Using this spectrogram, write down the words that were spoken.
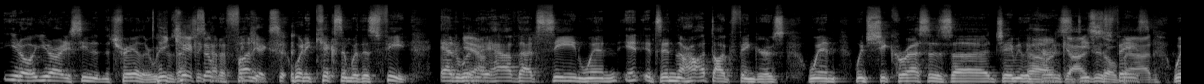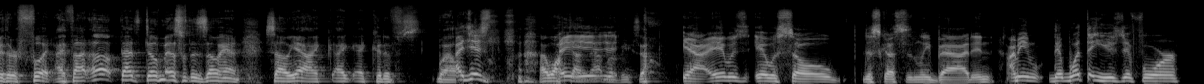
you know you'd already seen it in the trailer, which He was actually him- kind of funny when he kicks him with his feet, and when Yeah. they have that scene when it, it's in the hot dog fingers when when she caresses uh, Jamie Lee Oh, Curtis Deirdre's so face bad. with her foot. I thought, oh, that's "Don't Mess with the Zohan." So yeah, I I, I could have. Well, I just, I walked out of that movie. So yeah, it was it was so disgustingly bad, and I mean, the, what they used it for,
